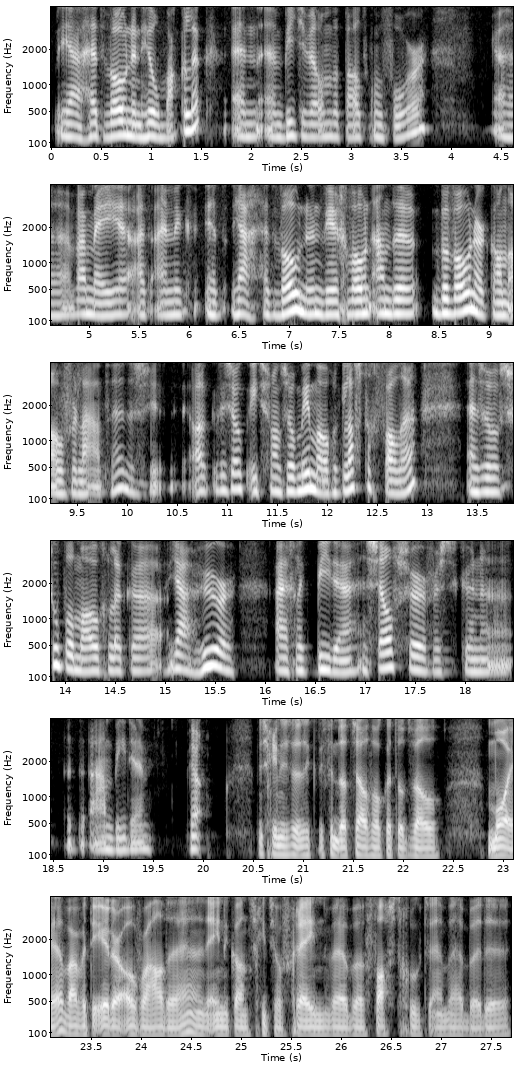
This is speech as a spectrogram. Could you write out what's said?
ja, het wonen heel makkelijk en, en bied je wel een bepaald comfort. Uh, waarmee je uiteindelijk het, ja, het wonen weer gewoon aan de bewoner kan overlaten. Dus het is ook iets van zo min mogelijk lastigvallen en zo soepel mogelijk uh, ja, huur eigenlijk bieden en self-service kunnen aanbieden. Ja, misschien is het, ik vind dat zelf ook altijd wel mooi, hè, waar we het eerder over hadden. Hè. Aan de ene kant schizofreen, we hebben vastgoed en we hebben de,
